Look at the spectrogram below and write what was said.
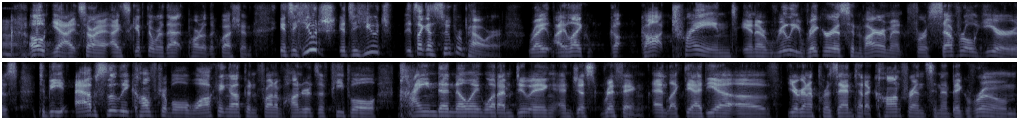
Um, oh yeah, sorry, I skipped over that part of the question. It's a huge, it's a huge, it's like a superpower, right? I like got, got trained in a really rigorous environment for several years to be absolutely comfortable walking up in front of hundreds of people, kind of knowing what I'm doing and just riffing. And like the idea of you're to present at a conference in a big room,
